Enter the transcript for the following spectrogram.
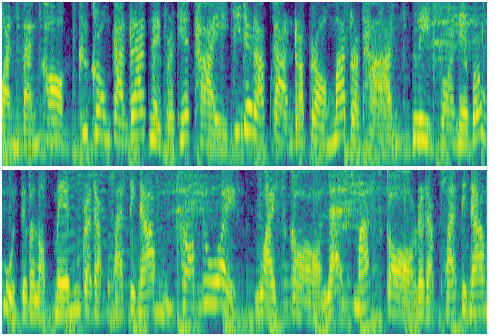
วันแบงคอกคือโครงการแรกในประเทศไทย ที่ได้รับการรับรองมาตรฐาน Lead for Neighborhood Development ระดับ Platinum พร้อมด้วย Y Score และ Smart Score ระดับ Platinum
